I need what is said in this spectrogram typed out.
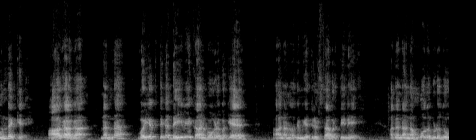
ಮುಂದಕ್ಕೆ ಆಗಾಗ ನನ್ನ ವೈಯಕ್ತಿಕ ದೈವಿಕ ಅನುಭವಗಳ ಬಗ್ಗೆ ನಾನು ನಿಮಗೆ ತಿಳಿಸ್ತಾ ಬರ್ತೀನಿ. ಅದನ್ನು ನಂಬೋದು ಬಿಡೋದು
